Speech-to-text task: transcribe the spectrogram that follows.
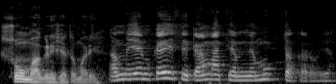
શું માગણી છે તમારી? અમે એમ કહીએ છીએ કે આમાંથી અમને મુક્ત કરો એમ.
